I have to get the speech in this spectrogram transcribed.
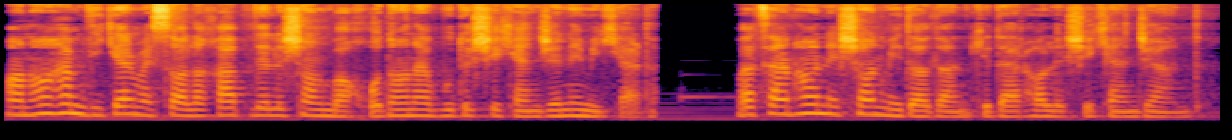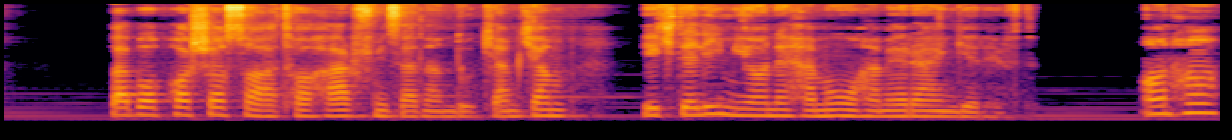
آنها هم دیگر مثال قبل دلشان با خدا نبود و شکنجه نمی‌کردند و تنها نشان می‌دادند که در حال شکنجهاند و با پاشا ساعتها حرف می‌زدند و کم کم یکدلی میان همه و همه رنگ گرفت. آنها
